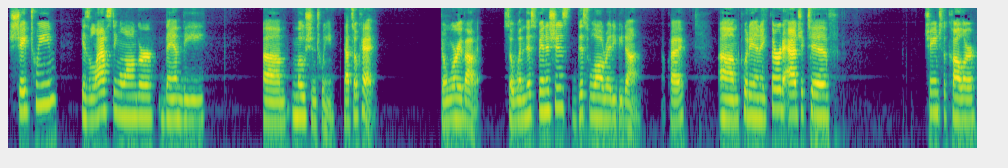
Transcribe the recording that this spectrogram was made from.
shape tween is lasting longer than the um, motion tween. That's okay. Don't worry about it. So when this finishes, this will already be done. Okay. Um, put in a third adjective. Change the color.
